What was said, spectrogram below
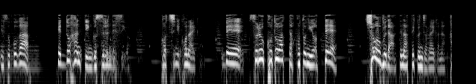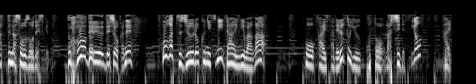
で、そこがヘッドハンティングするんですよ。こっちに来ないから。で、それを断ったことによって、勝負だってなってくんじゃないかな。勝手な想像ですけど。どう出るでしょうかね。5月16日に第2話が公開されるということらしいですよ。はい。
